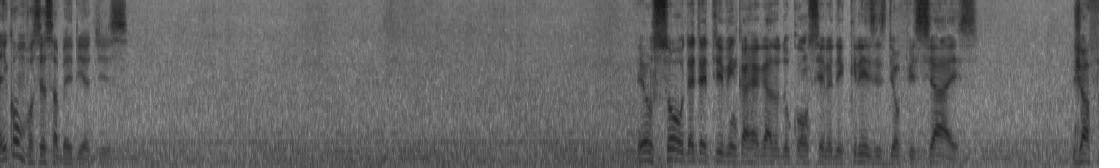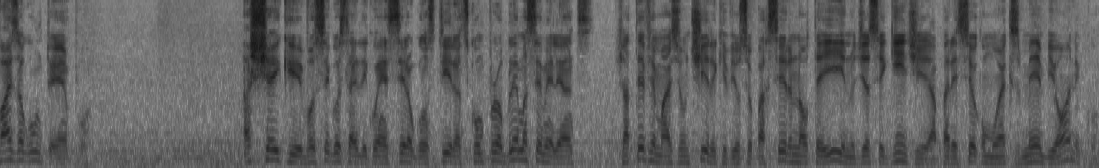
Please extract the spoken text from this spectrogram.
E como você saberia disso? Eu sou o detetive encarregado do Conselho de Crises de Oficiais. Já faz algum tempo. Achei que você gostaria de conhecer alguns tiras com problemas semelhantes. Já teve mais de um tira que viu seu parceiro na UTI e no dia seguinte apareceu como um X-Men biônico?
